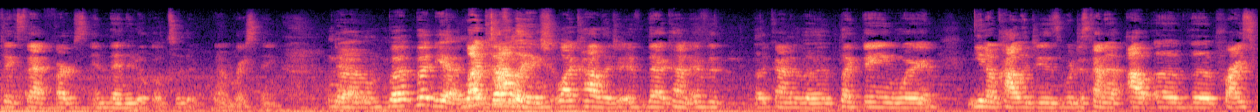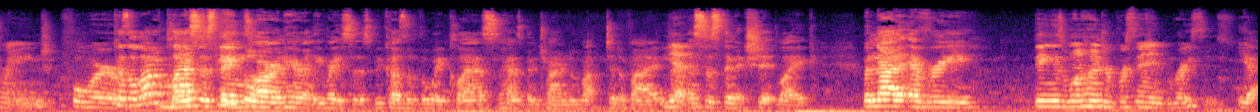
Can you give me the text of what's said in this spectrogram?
fix that first, and then it'll go to the um, race thing. yeah, Um, but but yeah, no, Like definitely. college, like college, if that kind of if it's like kind of a like thing where. You know, colleges were just kind of out of the price range for Because a lot of classes classist things people- are inherently racist because of the way class has been trying to, to divide Yes. the systemic shit. Like, but not every thing is one hundred percent racist. yeah.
